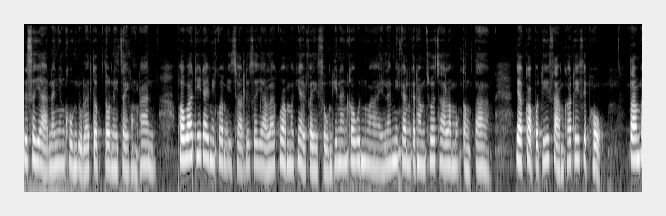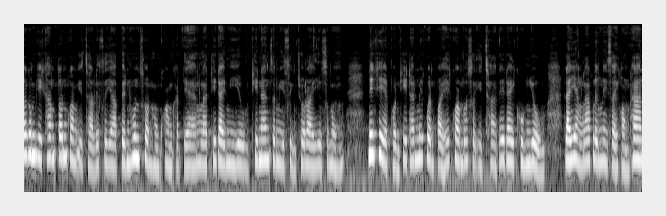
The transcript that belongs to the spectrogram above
ริษยานั้นยังคงอยู่และเติบโตในใจของท่าน เพราะว่าที่ใดมีความอิจฉาริษยาและความมักใหญ่ไฟสูงที่นั่นก็วุ่นวาย และมีการกระทำชั่วช้าละมกต่างๆ อยากอบบทที่ 3 ข้อที่ 16 ตามพระคัมภีร์ข้างต้นความอิจฉาริษยาเป็นหุ้นส่วนของความขัดแย้ง และที่ใดมีอยู่ที่นั่นจะมีสิ่งชั่วร้ายอยู่เสมอ นี่คือเหตุผลที่ท่านไม่ควรปล่อยให้ความรู้สึกอิจฉาใดๆคงอยู่ และอย่างลากลึกในใจของท่าน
